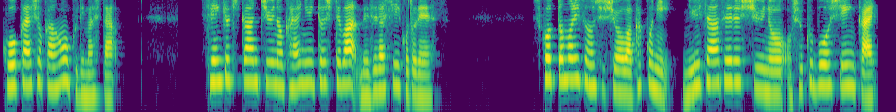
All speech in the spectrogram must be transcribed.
公開書簡を送りました。選挙期間中の介入としては珍しいことです。スコット・モリソン首相は過去にニューサウスウェールズ州の汚職防止委員会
